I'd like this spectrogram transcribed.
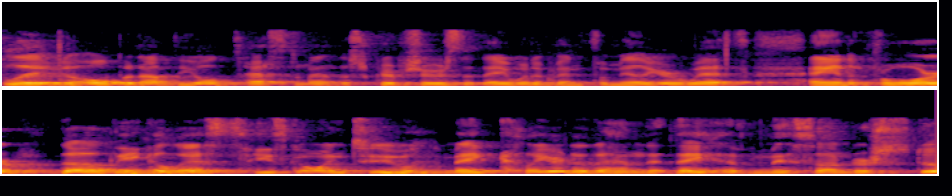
open up the Old Testament, the scriptures that they would have been familiar with. And for the legalists, he's going to make clear to them that they have misunderstood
